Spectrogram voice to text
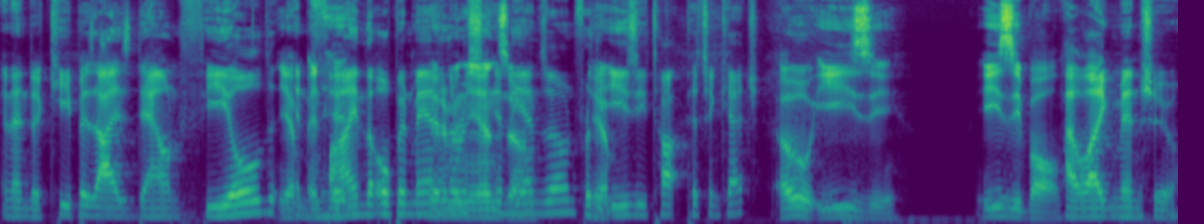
and then to keep his eyes downfield Yep, and, and hit- find the open man in the, in the end in the zone. end zone for Yep. the easy top pitch and catch. Oh, easy. Easy ball. I like Minshew.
